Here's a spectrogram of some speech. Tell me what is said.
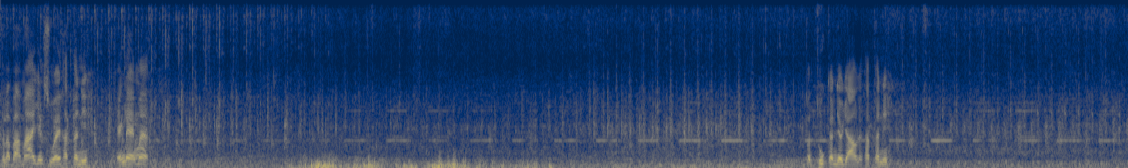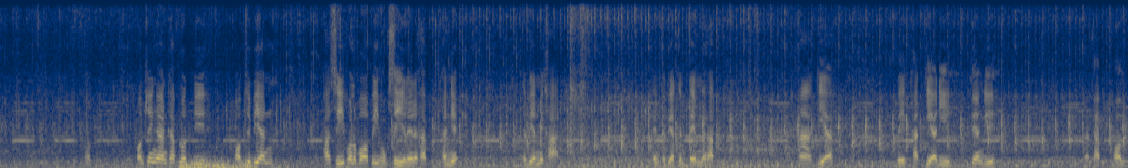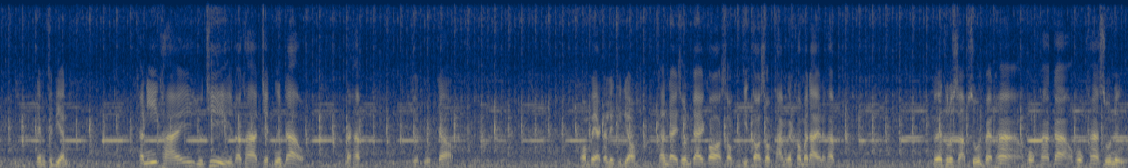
กระบะไม้ยังสวยครับคันนี้แข็งแรงมาก บรรทุกกันยาวๆเลยครับคันนี้ครับพร้อมใช้งานครับรถดี พร้อมทะเบียนภาษีพรบปี 64 เลยนะครับคันนี้ทะเบียนไม่ขาด เต็มทะเบียนเต็มๆนะครับ 5 เกียร์เบรกคัดเกียร์ดีเครื่องดีนะครับ พร้อมเต็มทะเบียนคันนี้ขายอยู่ที่ราคา 79,000นะครับ79,000พร้ อมแบกกันเลยทีเดียว ท่านใดสนใจก็สอบติดต่อสอบถามกันเข้ามาได้นะครับเบอร์โทรศัพท์ 085 659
